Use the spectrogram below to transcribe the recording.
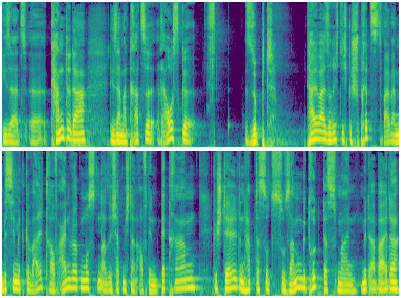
dieser äh, Kante da, dieser Matratze rausgesuppt teilweise richtig gespritzt, weil wir ein bisschen mit Gewalt drauf einwirken mussten. Also ich habe mich dann auf den Bettrahmen gestellt und habe das so zusammengedrückt, dass mein Mitarbeiter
